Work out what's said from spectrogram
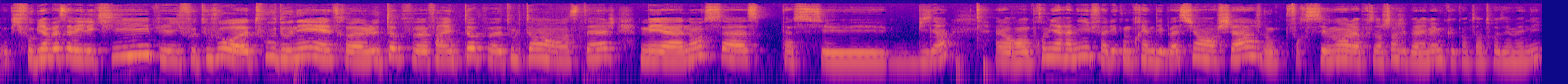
Donc il faut bien passer avec l'équipe, et il faut toujours euh, tout donner, être le top, enfin être top tout le temps en stage. Mais non, ça se passait bien. Alors en première année, il fallait qu'on prenne des patients en charge, donc forcément la prise en charge n'est pas la même que quand tu es en troisième année.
